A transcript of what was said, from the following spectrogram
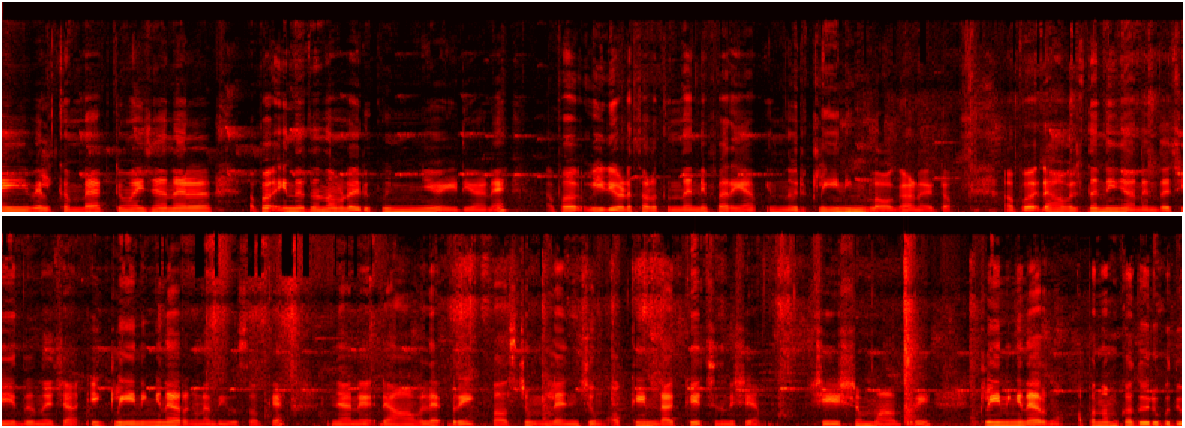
Hi welcome back to my channel. അപ്പോൾ ഇന്നത്തെ നമ്മുടെ ഒരു കുഞ്ഞു വീഡിയോ ആണ്. അപ്പോൾ വീഡിയോയുടെ തുടക്കം തന്നെ പറയാം. ഇന്നൊരു ക്ലീനിങ് വ്ളോഗാണ് കേട്ടോ. അപ്പോൾ രാവിലെ തന്നെ ഞാൻ എന്താ ചെയ്തതെന്ന് വെച്ചാൽ ഈ ക്ലീനിങ്ങിന് ഇറങ്ങുന്ന ദിവസമൊക്കെ ഞാൻ രാവിലെ ബ്രേക്ക്ഫാസ്റ്റും ലഞ്ചും ഒക്കെ ഉണ്ടാക്കി വെച്ചതിന് ശേഷം മാത്രമേ ക്ലീനിങ്ങിന് ഇറങ്ങും അപ്പം നമുക്കതൊരു ബുദ്ധി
